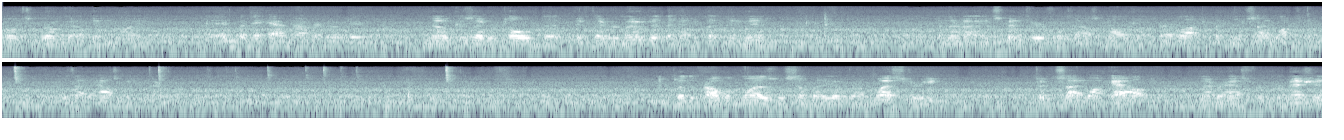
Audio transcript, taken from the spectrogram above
Well, it's broke up anyway. And, but they have not removed it? No, because they were told that if they removed it, they had to put new in. And they're not gonna spend three or four thousand dollars on a bare lot to put new sidewalks in without a house being there. But the problem was, was somebody over on West Street took the sidewalk out, never asked for permission,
